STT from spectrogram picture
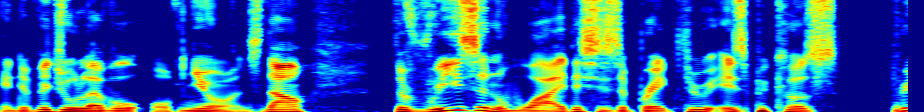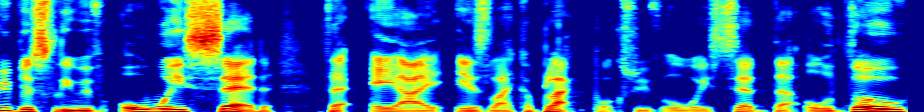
individual level of neurons. Now, the reason why this is a breakthrough is because previously we've always said that AI is like a black box. We've always said that although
